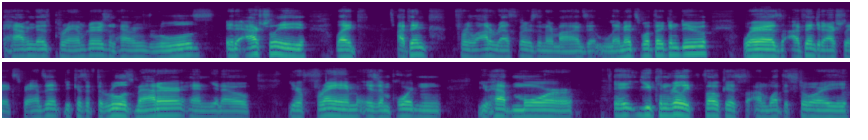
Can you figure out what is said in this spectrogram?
having those parameters and having rules, it actually like I think for a lot of wrestlers in their minds, it limits what they can do. Whereas I think it actually expands it because if the rules matter and you know your frame is important, you have more. It, you can really focus on what the story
